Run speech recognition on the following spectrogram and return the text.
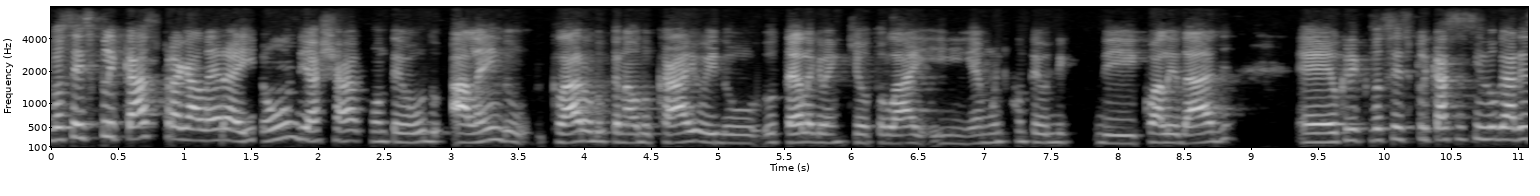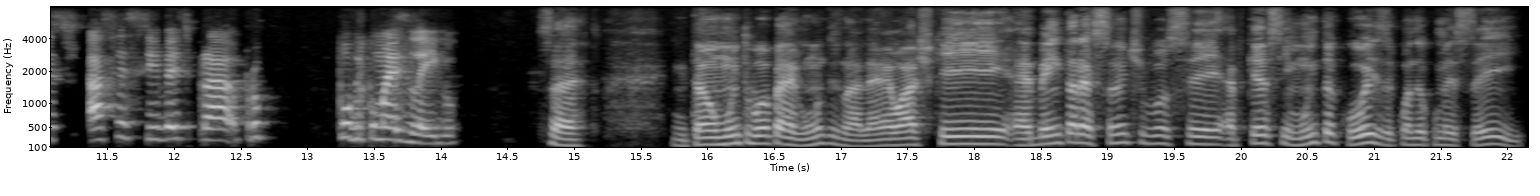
que você explicasse para a galera aí onde achar conteúdo, além do, claro, do canal do Caio e do, do Telegram, que eu tô lá e é muito conteúdo de, de qualidade. É, eu queria que você explicasse assim, lugares acessíveis para o público mais leigo. Certo. Então, muito boa pergunta, Isnalia. Eu acho que é bem interessante você. É porque, assim, muita coisa, quando eu comecei,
